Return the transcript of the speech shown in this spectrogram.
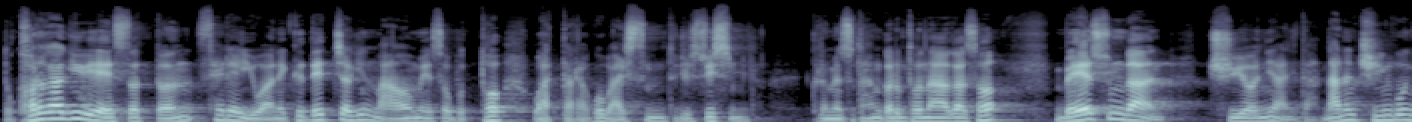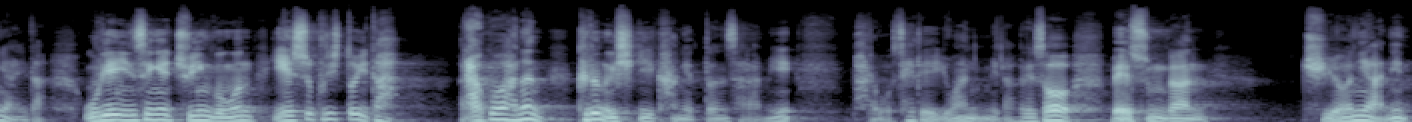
또 걸어가기 위해 했었던 세례 요한의 그 내적인 마음에서부터 왔다라고 말씀드릴 수 있습니다. 그러면서도 한 걸음 더 나아가서 매 순간 주연이 아니다. 나는 주인공이 아니다. 우리의 인생의 주인공은 예수 그리스도이다. 라고 하는 그런 의식이 강했던 사람이 바로 세례 요한입니다. 그래서 매 순간 주연이 아닌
